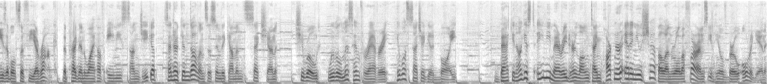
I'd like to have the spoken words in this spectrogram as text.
Isabel Sophia Rock, the pregnant wife of Amy's son Jacob, sent her condolences in the comments section. She wrote, We will miss him forever, he was such a good boy. Back in August, Amy married her longtime partner at a new chapel on Roloff Farms in Hillsboro, Oregon.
